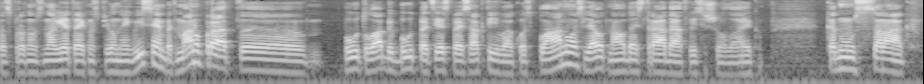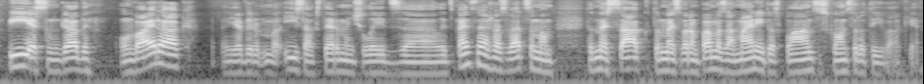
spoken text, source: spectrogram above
tas, protams, nav ieteikums pilnīgi visiem, bet, manuprāt, būtu labi būt pēc iespējas aktīvākos plānos, ļaut naudai strādāt visu šo laiku. Kad mums sanāk 50 gadi un vairāk, ja ir īsāks termiņš līdz, līdz pensionēšanās vecumam, tad mēs, sāku, tad mēs varam pamazām mainīt tos plānus uz konservatīvākiem.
